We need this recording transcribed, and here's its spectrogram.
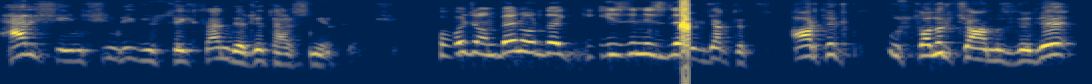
her şeyin şimdi 180 derece tersini yapıyorlar. Hocam ben orada izninizle... Artık ustalık çağımız dedi.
